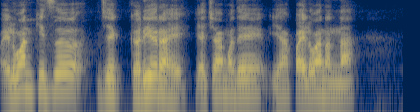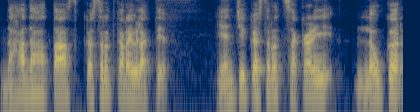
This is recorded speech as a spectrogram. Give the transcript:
पैलवानकीचं जे करिअर आहे याच्यामध्ये या पैलवानांना दहा दहा तास कसरत करावी लागते. यांची कसरत सकाळी लवकर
